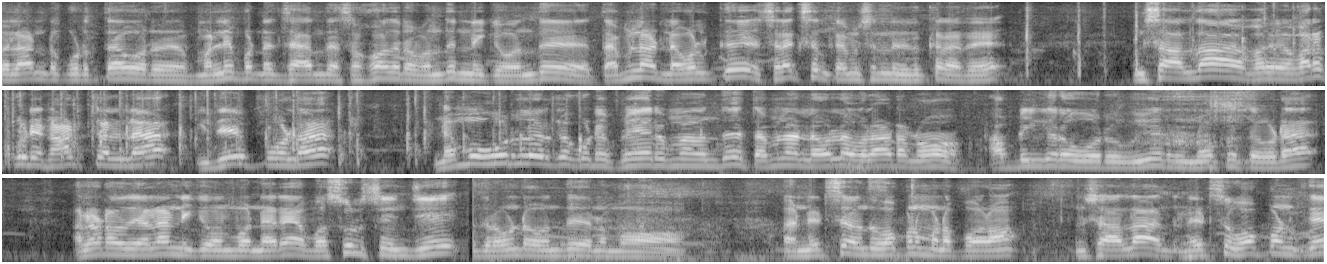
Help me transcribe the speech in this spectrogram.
விளையாண்டு கொடுத்த ஒரு மல்லிப்பட்டம் சார்ந்த சகோதரர் வந்து இன்னைக்கு வந்து தமிழ்நாடு லெவலுக்கு செலெக்ஷன் கமிஷனில் இருக்கிறாரு. இன்ஷா தான் வ- வரக்கூடிய நாட்களில் இதே போல் நம்ம ஊரில் இருக்கக்கூடிய பிளேயருமே வந்து தமிழ்நாடு லெவலில் விளையாடணும் அப்படிங்கிற ஒரு உயர் நோக்கத்தை விட அல்லாட எல்லாம் இன்றைக்கி நம்ம நிறையா வசூல் செஞ்சு கிரவுண்டை வந்து நம்ம நெட்ஸை வந்து ஓப்பன் பண்ண போகிறோம் இன்ஷால்லா அந்த நெட்ஸ் ஓப்பனுக்கு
